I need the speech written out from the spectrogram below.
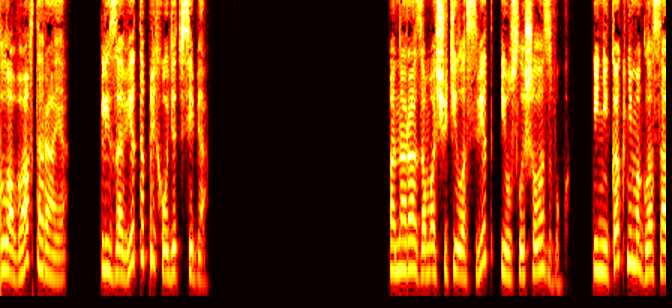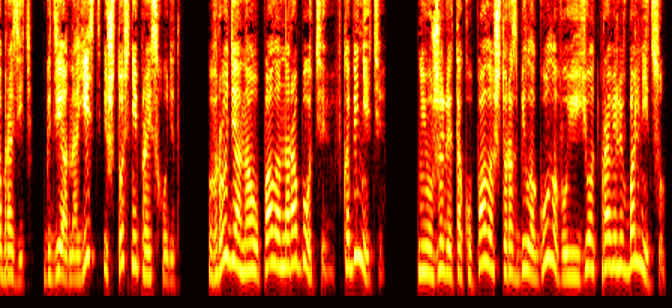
Глава вторая. Лизавета приходит в себя. Она разом ощутила свет и услышала звук. И никак не могла сообразить, где она есть и что с ней происходит. Вроде она упала на работе, в кабинете. Неужели так упала, что разбила голову и ее отправили в больницу?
